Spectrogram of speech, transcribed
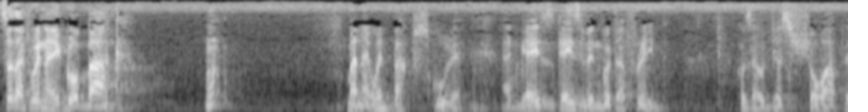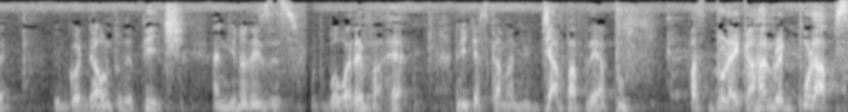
So that when I go back, hmm, man, I went back to school, eh? and guys, guys even got afraid because I would just show up. Eh? You go down to the pitch, and you know there's this football, whatever, eh? and you just come and you jump up there, poof. First do like a hundred pull-ups.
